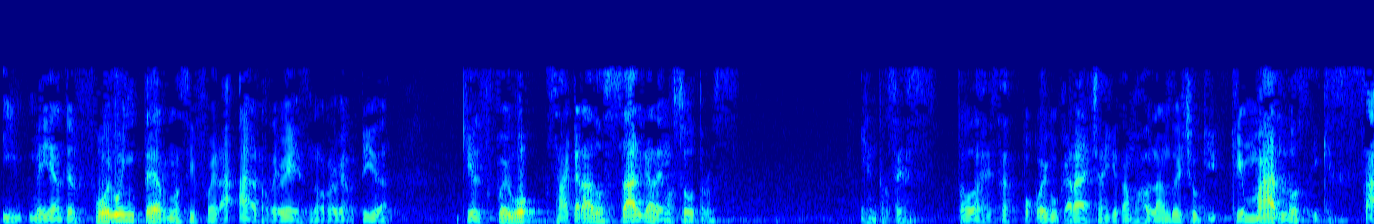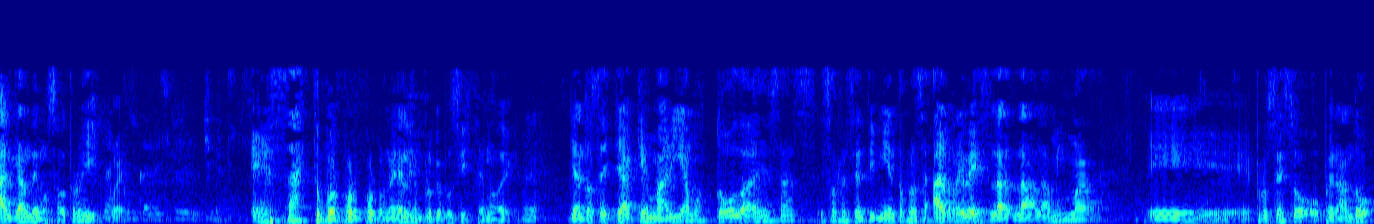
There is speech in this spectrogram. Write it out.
y mediante el fuego interno, si fuera al revés, no revertida, que el fuego sagrado salga de nosotros. Y entonces todas esas poco de cucarachas y que estamos hablando de Chucky, quemarlos y que salgan de nosotros y pues exacto por, por, por poner el ejemplo que pusiste no de que ya entonces ya quemaríamos todas esas esos resentimientos pero o sea, al revés la, la, la misma eh, proceso operando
